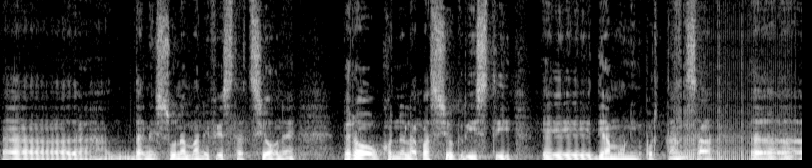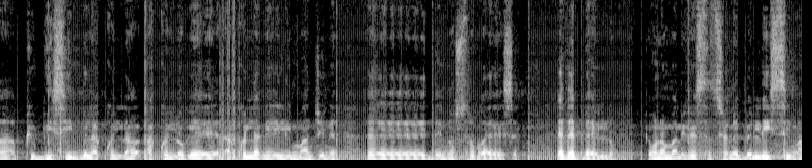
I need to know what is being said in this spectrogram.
eh, da nessuna manifestazione, però con la Passio Cristi eh, diamo un'importanza eh, più visibile a quella, a, che, a quella, che, è l'immagine eh, del nostro paese. Ed è bello, è una manifestazione bellissima,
